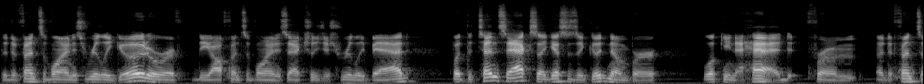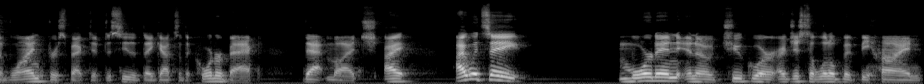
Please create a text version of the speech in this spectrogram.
the defensive line is really good or if the offensive line is actually just really bad. But the 10 sacks, I guess, is a good number looking ahead from a defensive line perspective to see that they got to the quarterback that much. I I would say Morden and Ojukwu are just a little bit behind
